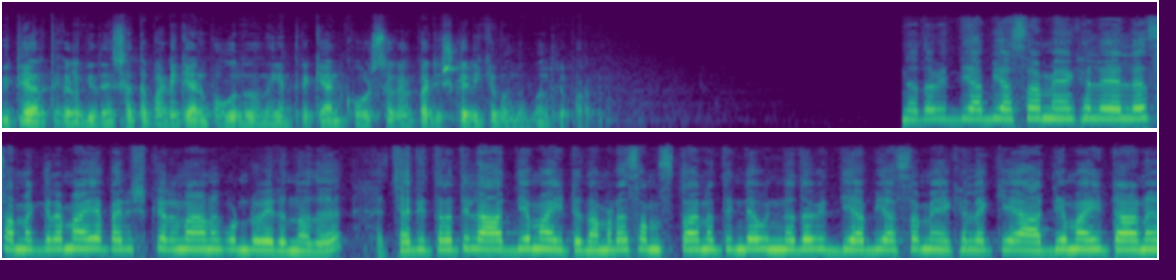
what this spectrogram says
വിദ്യാർത്ഥികൾ വിദേശത്ത് പഠിക്കാൻ പോകുന്നത് നിയന്ത്രിക്കാൻ കോഴ്സുകൾ പരിഷ്കരിക്കുമെന്നും മന്ത്രി പറഞ്ഞു. ഉന്നത വിദ്യാഭ്യാസ മേഖലയിൽ സമഗ്രമായ പരിഷ്കരണമാണ് കൊണ്ടുവരുന്നത്. ചരിത്രത്തിൽ ആദ്യമായിട്ട് നമ്മുടെ സംസ്ഥാനത്തിന്റെ ഉന്നത വിദ്യാഭ്യാസ മേഖലയ്ക്ക് ആദ്യമായിട്ടാണ്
